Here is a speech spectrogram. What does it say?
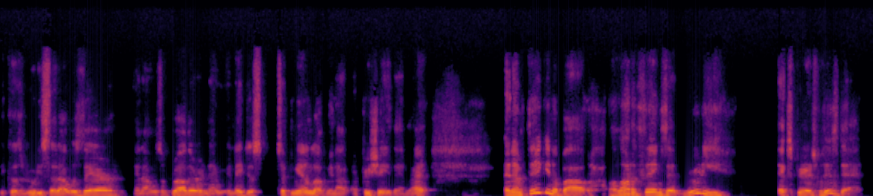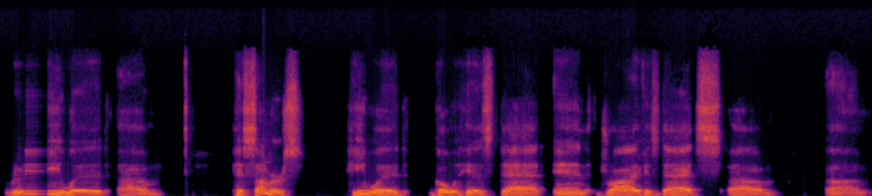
because Rudy said I was there and I was a brother, and they, and they just took me in and loved me, and I appreciate that, right? And I'm thinking about a lot of things that Rudy experienced with his dad. Rudy would um, his summers, he would go with his dad and drive his dad's um, um,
